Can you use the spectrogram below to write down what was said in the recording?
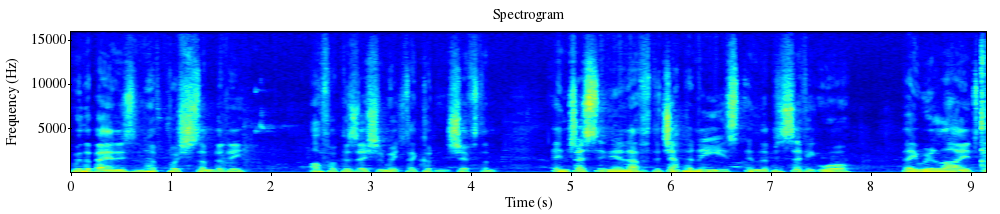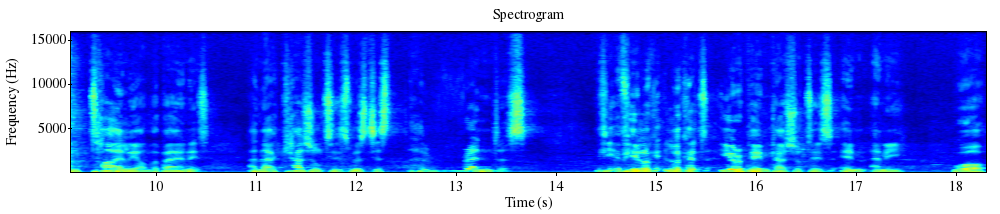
with a bayonet and have pushed somebody off a position which they couldn't shift them. Interestingly enough, the Japanese in the Pacific War, they relied entirely on the bayonet and their casualties was just horrendous. If you, if you look, at, look at European casualties in any war,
